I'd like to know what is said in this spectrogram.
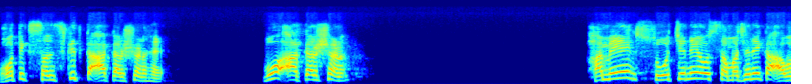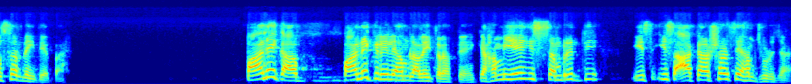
भौतिक संस्कृत का आकर्षण है। वो आकर्षण हमें सोचने और समझने का अवसर नहीं देता है। पाने का, पाने के लिए हम लालित रहते हैं कि हम ये इस समृद्धि, इस इस आकर्षण से हम जुड़ जाएँ।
